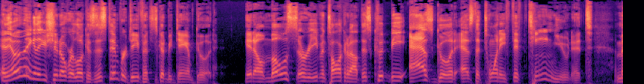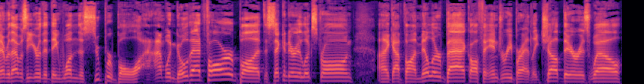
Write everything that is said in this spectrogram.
And the other thing that you shouldn't overlook is this Denver defense is going to be damn good. You know, most are even talking about this could be as good as the 2015 unit. Remember, that was the year that they won the Super Bowl. I wouldn't go that far, but the secondary looks strong. I got Von Miller back off of injury, Bradley Chubb there as well.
